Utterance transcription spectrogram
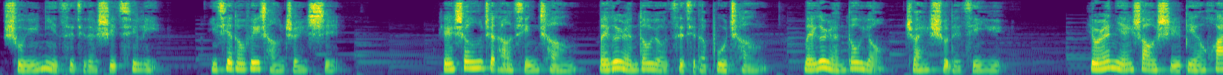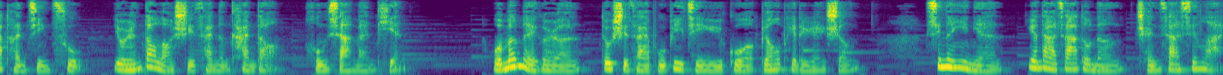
属于你自己的时区里，一切都非常准时。人生这趟行程，每个人都有自己的步程。”每个人都有专属的机遇，有人年少时便花团锦簇，有人到老时才能看到红霞满天。我们每个人都是在不必急于过标配的人生。新的一年，愿大家都能沉下心来，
